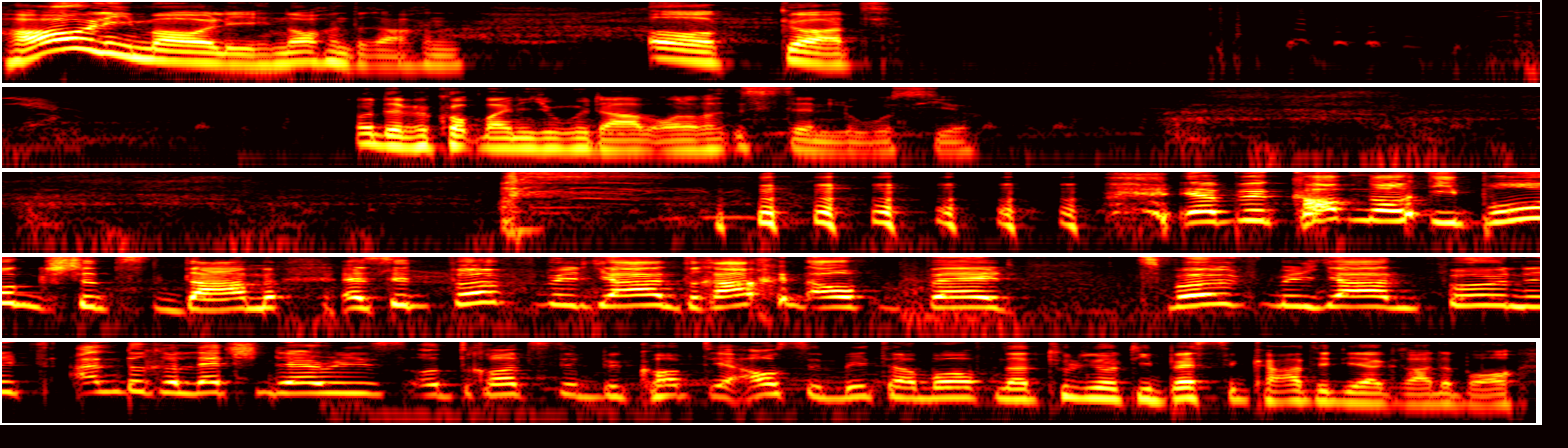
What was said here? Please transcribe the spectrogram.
Holy moly, noch ein Drachen. Oh Gott. Und er bekommt meine junge Dame auch noch. Was ist denn los hier? er bekommt noch die Bogenschützendame. Es sind 5 Milliarden Drachen auf dem Feld. 12 Milliarden Phoenix, andere Legendaries und trotzdem bekommt er aus dem Metamorph natürlich noch die beste Karte, die er gerade braucht.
